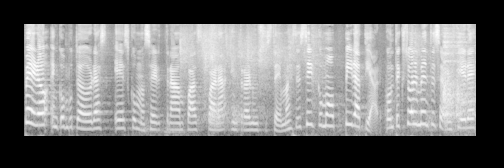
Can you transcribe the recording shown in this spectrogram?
pero en computadoras es como hacer trampas para entrar en un sistema, es decir, como piratear. Contextualmente se refiere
